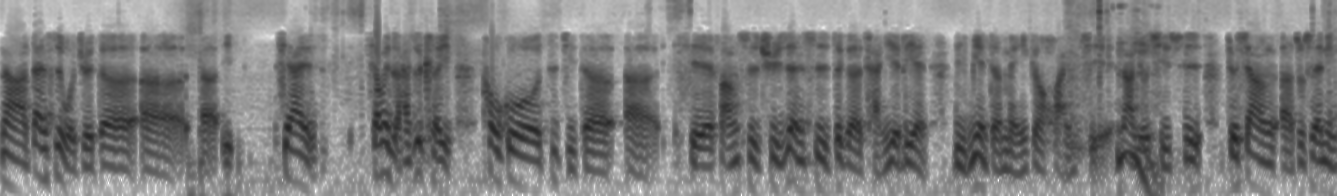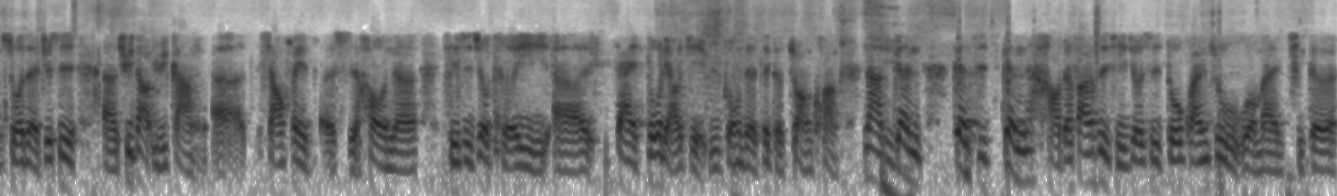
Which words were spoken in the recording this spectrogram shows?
那但是我觉得呃呃，现在。消费者还是可以透过自己的呃一些方式去认识这个产业链里面的每一个环节。那尤其是就像呃主持人您说的，就是呃去到渔港呃消费的时候呢，其实就可以呃再多了解渔工的这个状况。那更更直更好的方式，其实就是多关注我们几个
